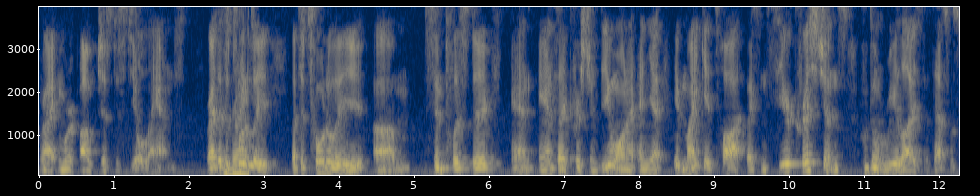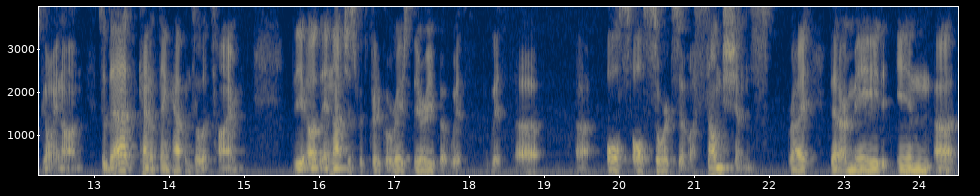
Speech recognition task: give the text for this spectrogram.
right? And were out just to steal land, right? That's a right. totally that's a totally um, simplistic and anti-Christian view on it, and yet it might get taught by sincere Christians who don't realize that that's what's going on. So that kind of thing happens all the time. The other, and not just with critical race theory, but with with uh, uh, all all sorts of assumptions, right, that are made in uh,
